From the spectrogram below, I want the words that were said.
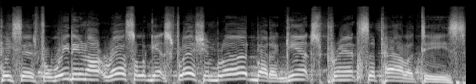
He says, For we do not wrestle against flesh and blood, but against principalities.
